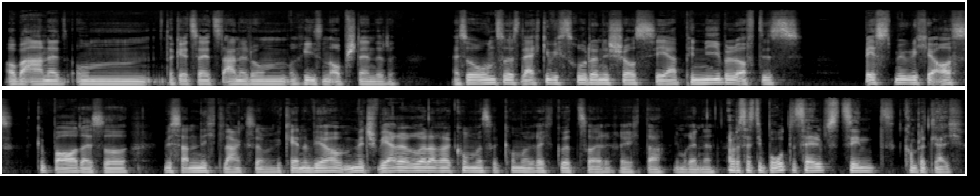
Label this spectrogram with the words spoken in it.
aber auch nicht um, da geht es ja jetzt auch nicht um Riesenabstände. Also unser Leichtgewichtsrudern ist schon sehr penibel auf das Bestmögliche ausgebaut. Also wir sind nicht langsam. Wir kennen, wir mit schweren Ruderer kommen wir, kommen wir recht gut zurecht da im Rennen. Aber das heißt, die Boote selbst sind komplett gleich?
